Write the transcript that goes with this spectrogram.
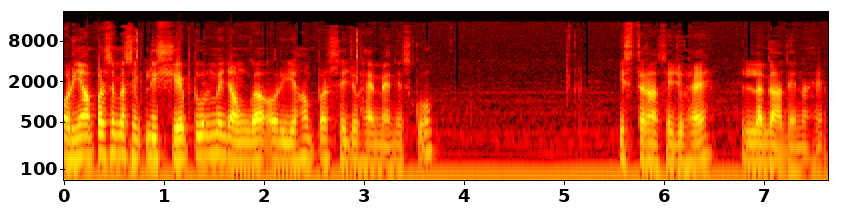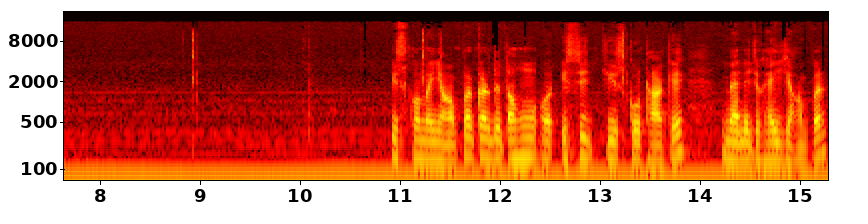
और यहाँ पर से मैं सिंपली शेप टूल में जाऊँगा और यहाँ पर से जो है मैंने इसको इस तरह से जो है लगा देना है। इसको मैं यहाँ पर कर देता हूँ और इसी चीज़ को उठा के मैंने जो है यहाँ पर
